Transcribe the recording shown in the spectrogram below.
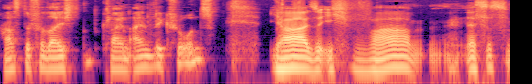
Hast du vielleicht einen kleinen Einblick für uns? Ja, also ich war, es ist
